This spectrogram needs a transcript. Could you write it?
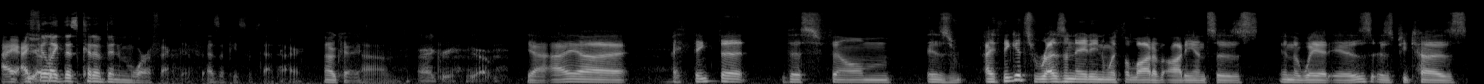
I, I Yeah, feel like this could have been more effective as a piece of satire. okay Um, I agree. Yeah. Yeah, I uh I think that this film is I think it's resonating with a lot of audiences in the way it is is because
